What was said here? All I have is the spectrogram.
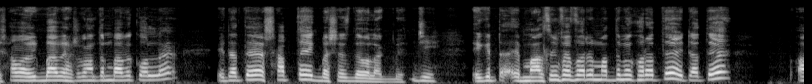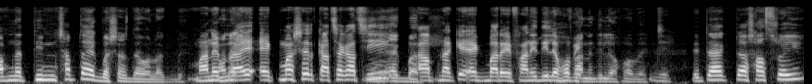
স্বাভাবিকভাবে সনাতন ভাবে করলে এটাতে সপ্তাহে একবার সেচ দেওয়া লাগবে। জি। এটা মালসিং পেপারের মাধ্যমে করাতে এটাতে আপনার তিন সপ্তাহে একবার সেচ দেওয়া লাগবে। মানে মানে- প্রায় এক মাসের কাছাকাছি। আপনাকে একবারে পানি দিলে হবে। পানি দিলে হবে। এটা একটা সাশ্রয়ী।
